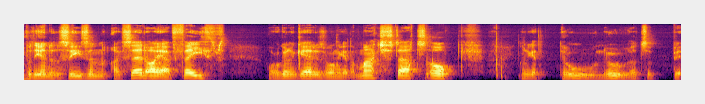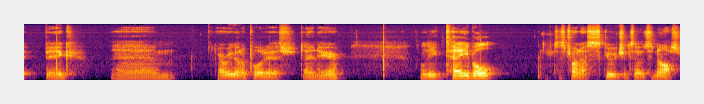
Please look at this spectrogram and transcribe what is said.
for the end of the season. I've said I have faith. What we're gonna get is we're gonna get the match stats up. We're gonna get oh no, that's a bit big. Um, how are we gonna put it down here? League table. Just trying to scooch it so it's not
